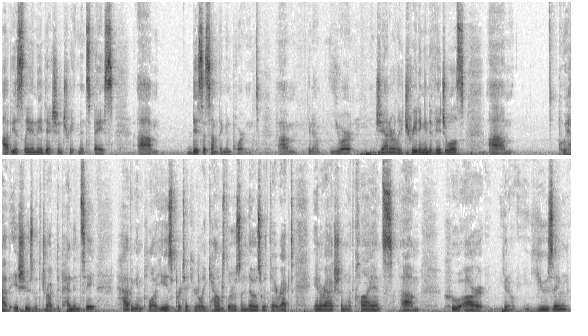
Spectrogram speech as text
Obviously, in the addiction treatment space, um, this is something important. Um, you know, you're generally treating individuals um, who have issues with drug dependency, having employees, particularly counselors and those with direct interaction with clients, um, who are, you know, using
